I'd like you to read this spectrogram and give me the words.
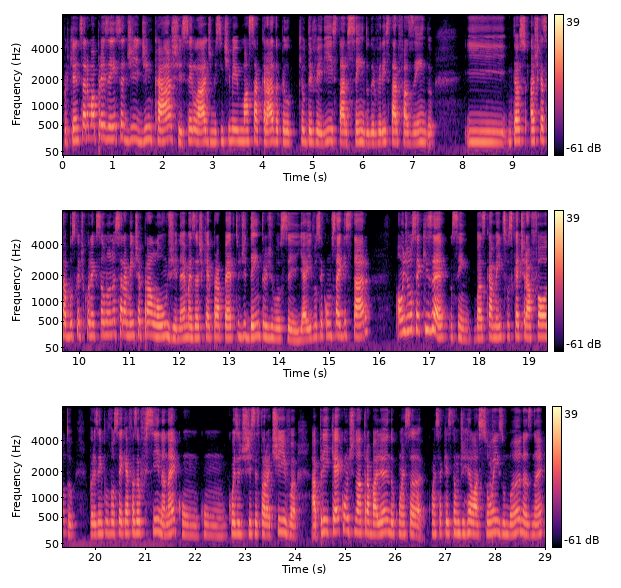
Porque antes era uma presença de, de encaixe, sei lá, de me sentir meio massacrada pelo que eu deveria estar sendo, deveria estar fazendo. E então acho que essa busca de conexão não necessariamente é para longe, né? Mas acho que é para perto de dentro de você. E aí você consegue estar onde você quiser. Assim, basicamente, se você quer tirar foto, por exemplo, você quer fazer oficina, né? Com, com coisa de justiça restaurativa, a Pri quer continuar trabalhando com essa, com essa questão de relações humanas, né?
